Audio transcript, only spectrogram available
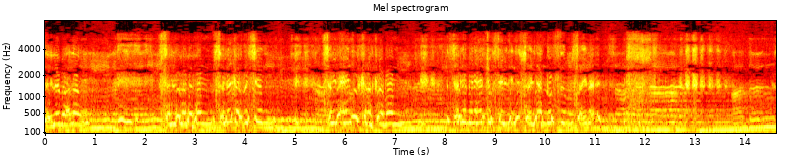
Söyle be anam. Söyle be babam. Söyle kardeşim. Söyle en yakın akrabam. Söyle beni en çok sevdiğini söyleyen dostum. Söyle. Adın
